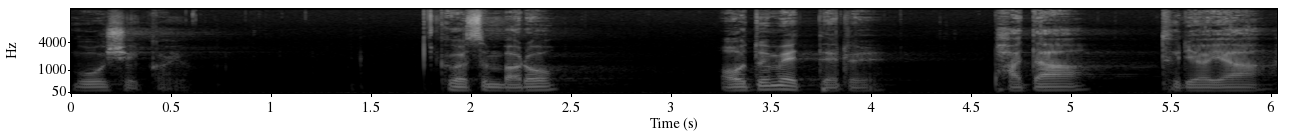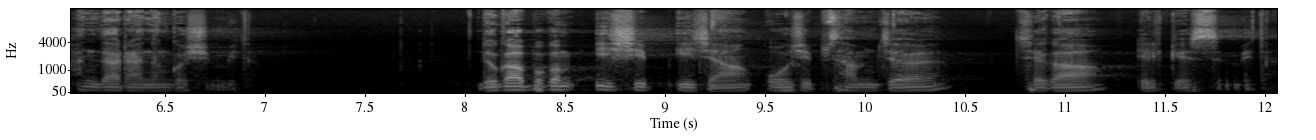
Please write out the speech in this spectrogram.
무엇일까요? 그것은 바로 어둠의 때를 받아들여야 한다라는 것입니다. 누가복음 22장 53절 제가 읽겠습니다.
